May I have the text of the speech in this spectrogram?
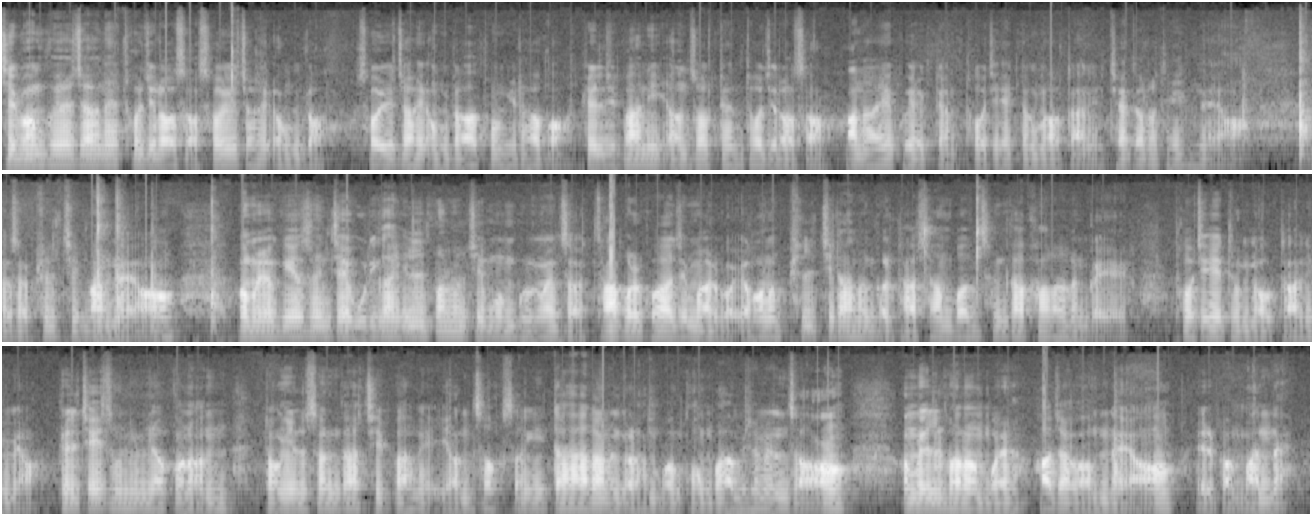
지번 부여자의 토지로서 소유자 용도, 소유자 용도가 동일하고 필지반이 연속된 토지로서 하나의 구역된 토지의 등록단이 제대로 되어 있네요. 그래서 필지 맞네요. 그러면 여기에서 이제 우리가 1번을 지문 보면서 답을 구하지 말고 이거는 필지라는 걸 다시 한번 생각하라는 거예요. 토지의 등록단이며 필지의 성립 요건은 동일성과 집안의 연속성이다라는 걸 한번 공부하시면서 그러면 1번은 뭐예요? 하자가 없네요. 1번 맞네.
